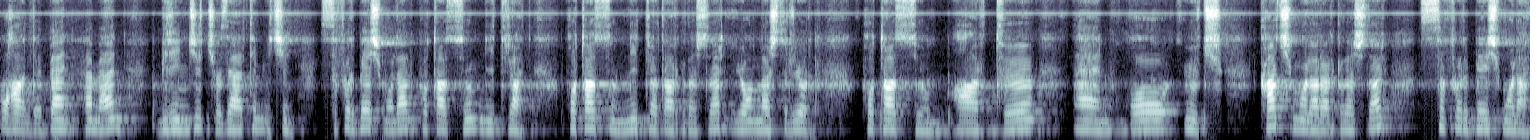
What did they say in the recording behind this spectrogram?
O halde ben hemen birinci çözeltim için 0,5 molar potasyum nitrat. Potasyum nitrat arkadaşlar iyonlaştırıyor. Potasyum artı NO3. Kaç molar arkadaşlar? 0,5 molar.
